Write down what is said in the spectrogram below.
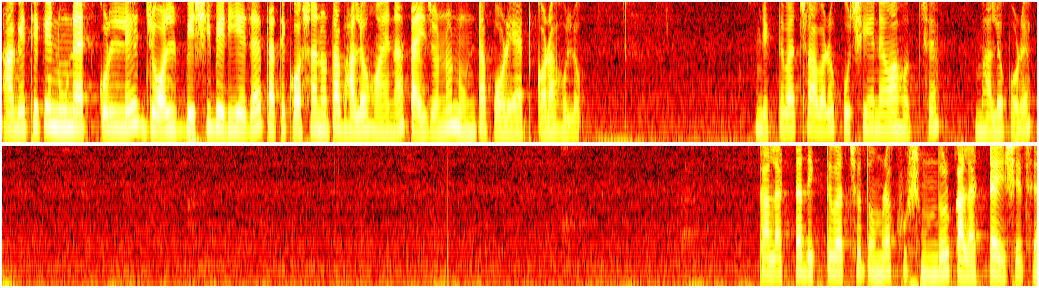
আগে থেকে নুন অ্যাড করলে জল বেশি বেরিয়ে যায়, তাতে কষানোটা ভালো হয় না, তাই জন্য নুনটা পরে অ্যাড করা হলো। দেখতে পাচ্ছ আবারও কষিয়ে নেওয়া হচ্ছে ভালো করে। কালারটা দেখতে পাচ্ছ তোমরা, খুব সুন্দর কালারটা এসেছে।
